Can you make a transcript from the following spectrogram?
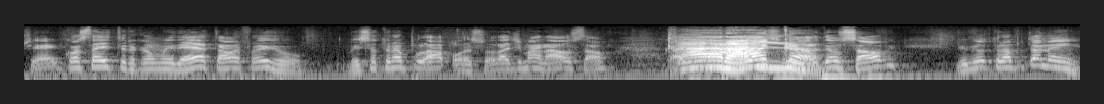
você encosta aí, trocamos uma ideia e tal. Falei, ô, vê se eu trampo lá, pô. Eu sou lá de Manaus e tal. Caralho! O cara deu um salve. Viu meu trampo também.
